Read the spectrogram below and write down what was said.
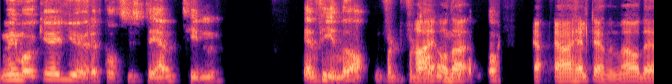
men vi, må ikke gjøre et godt system til en fiende, da. For, for Nei, da jeg er helt enig med og det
